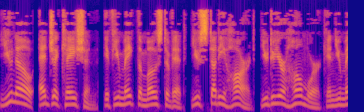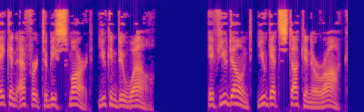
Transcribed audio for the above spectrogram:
you know, education, if you make the most of it, you study hard, you do your homework and you make an effort to be smart, you can do well. If you don't, you get stuck in Iraq."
